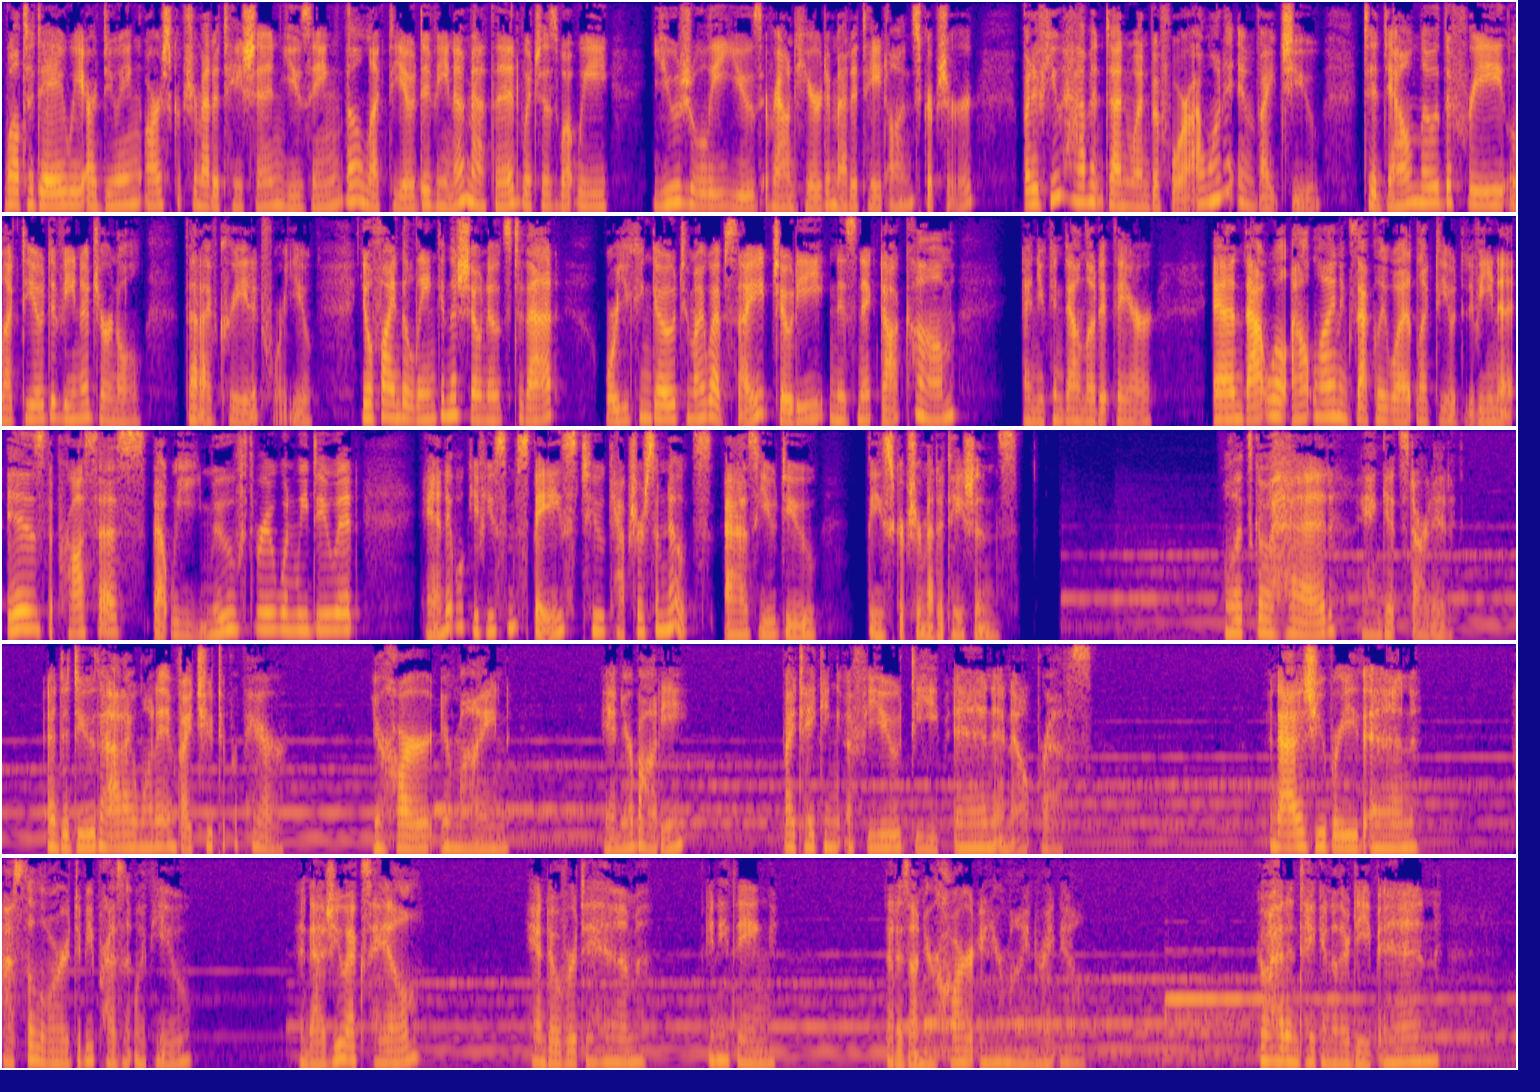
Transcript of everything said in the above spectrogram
Well, today we are doing our scripture meditation using the Lectio Divina method, which is what we usually use around here to meditate on scripture. But if you haven't done one before, I want to invite you to download the free Lectio Divina journal that I've created for you. You'll find a link in the show notes to that, or you can go to my website, jodynisnik.com, and you can download it there. And that will outline exactly what Lectio Divina is, the process that we move through when we do it, and it will give you some space to capture some notes as you do these scripture meditations. Well, let's go ahead and get started. And to do that, I want to invite you to prepare your heart, your mind, and your body by taking a few deep in and out breaths. And as you breathe in, ask the Lord to be present with you. And as you exhale, hand over to Him anything that is on your heart and your mind right now. Go ahead and take another deep in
